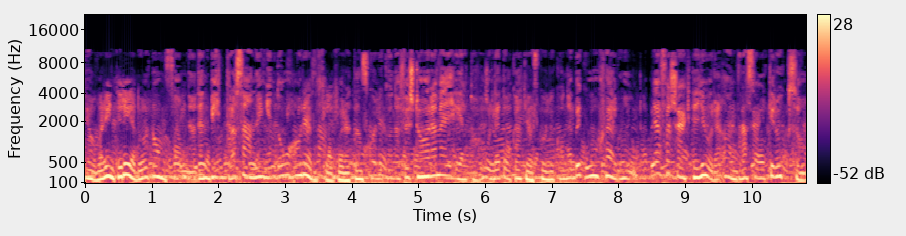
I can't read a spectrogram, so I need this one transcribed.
Jag var inte redo att omfamna den bittra sanningen då och rädsla för att den skulle kunna förstöra mig helt och hållet och att jag skulle kunna begå självmord. Jag försökte göra andra saker också,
